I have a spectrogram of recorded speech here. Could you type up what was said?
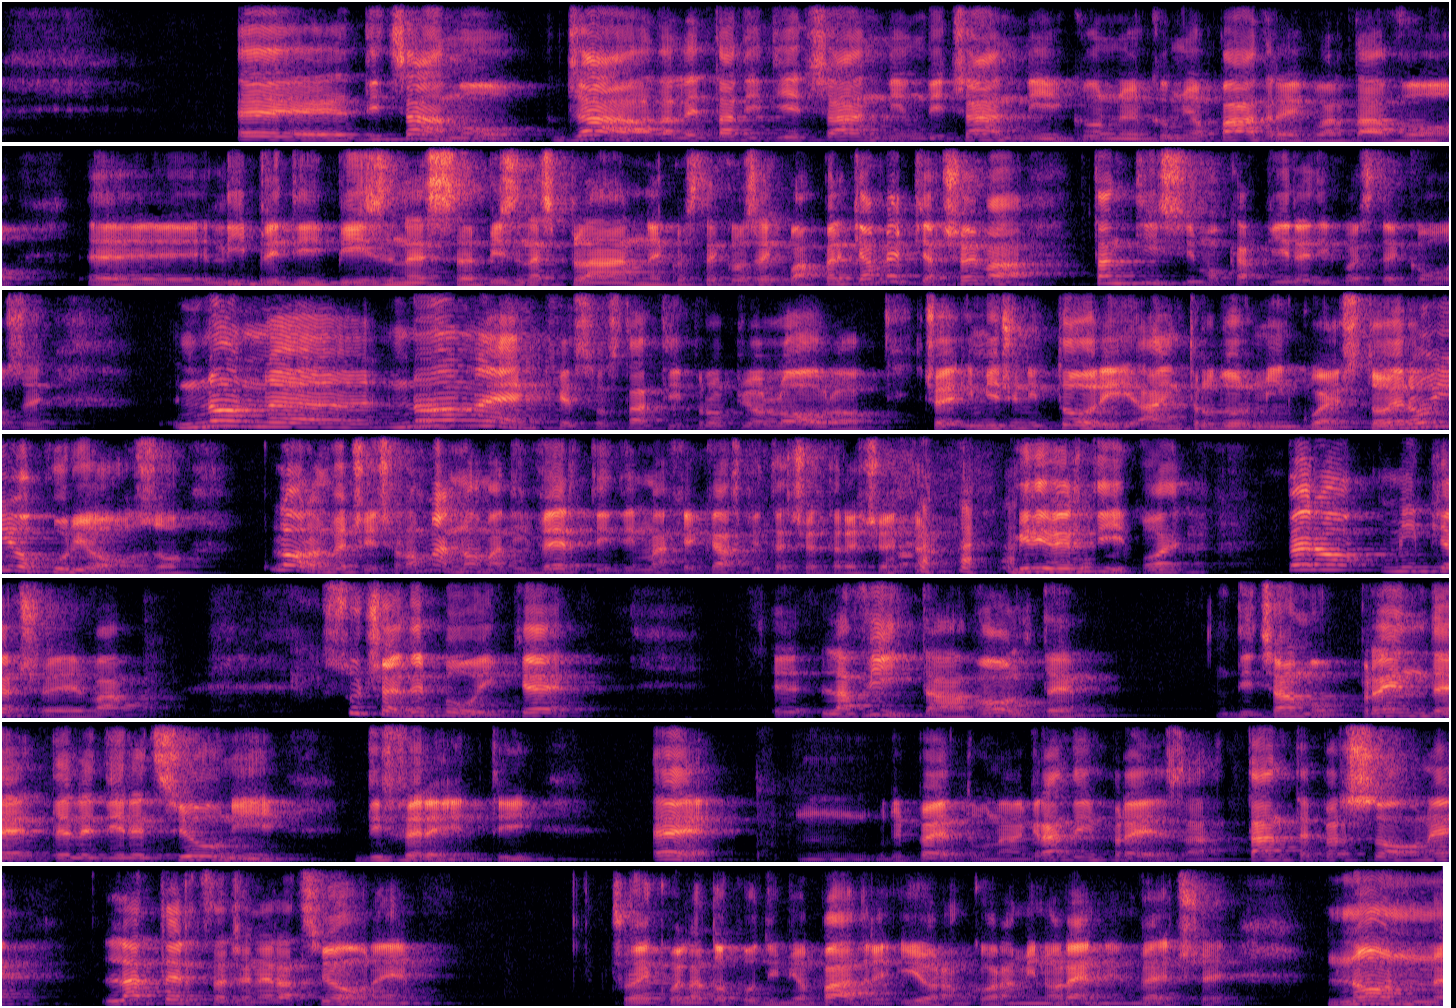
E, diciamo, già dall'età di dieci anni, undici anni, con, con mio padre guardavo eh, libri di business, business plan, queste cose qua, perché a me piaceva tantissimo capire di queste cose. Non, non, è che sono stati proprio loro, cioè i miei genitori, a introdurmi in questo, ero io curioso. Loro invece dicevano, ma no, ma divertiti, ma che caspita, eccetera, eccetera. mi divertivo, eh. però mi piaceva. Succede poi che eh, la vita a volte diciamo, prende delle direzioni differenti. È, mh, ripeto, una grande impresa, tante persone, la terza generazione, cioè quella dopo di mio padre, io ero ancora minorenne invece, non,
